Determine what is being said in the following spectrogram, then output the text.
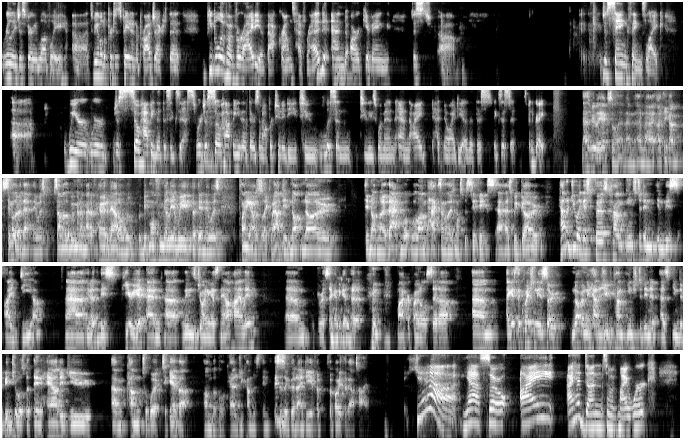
really just very lovely uh, to be able to participate in a project that people of a variety of backgrounds have read and mm-hmm. are giving just um, just saying things like uh, we're we're just so happy that this exists. We're just so mm-hmm. happy that there's an opportunity to listen to these women, and I had no idea that this existed. It's been great. That's really excellent, and and I, I think I'm similar to that. There was some of the women I might have heard about or were a bit more familiar with, but then there was plenty. I was like, wow, did not know, did not know that. And we'll, we'll unpack some of those more specifics uh, as we go. How did you, I guess, first come interested in in this idea? Uh, you know, this period. And uh, Lynn's joining us now. Hi, Lynn. Um, give her a second to get her microphone all set up. Um, I guess the question is so not only how did you become interested in it as individuals, but then how did you um, come to work together on the book? How did you come to think this is a good idea for, for both of our time? Yeah, yeah. So I I had done some of my work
